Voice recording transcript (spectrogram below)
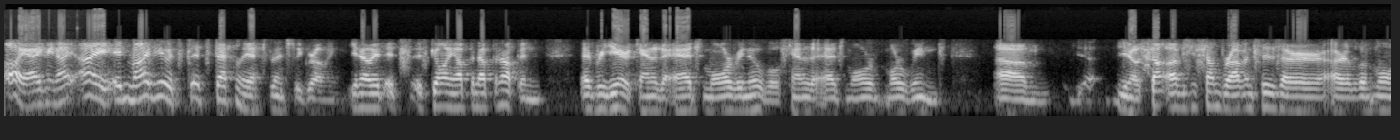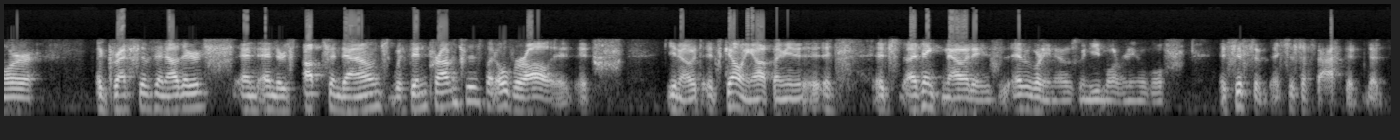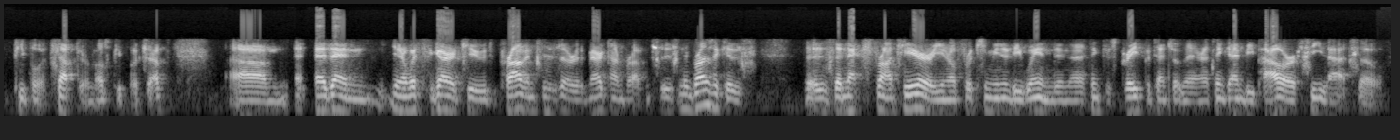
Oh yeah, I mean, I, I in my view, it's it's definitely exponentially growing. You know, it, it's it's going up and up and up, and every year Canada adds more renewables. Canada adds more more wind. Um, you know, some, obviously some provinces are are a little bit more aggressive than others, and and there's ups and downs within provinces, but overall, it, it's you know, it, it's going up. I mean, it, it's it's. I think nowadays everybody knows we need more renewables. It's just a it's just a fact that that people accept or most people accept. Um, and then you know, with regard to the provinces or the maritime provinces, New Brunswick is is the next frontier, you know, for community wind, and I think there's great potential there. I think NB Power see that, so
